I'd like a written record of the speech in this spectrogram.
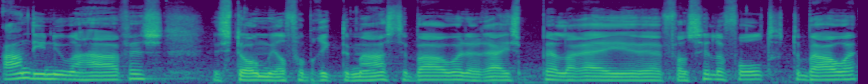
aan die nieuwe havens de stoommeelfabriek de Maas te bouwen, de rijspellerij eh, van Sillevold te bouwen.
